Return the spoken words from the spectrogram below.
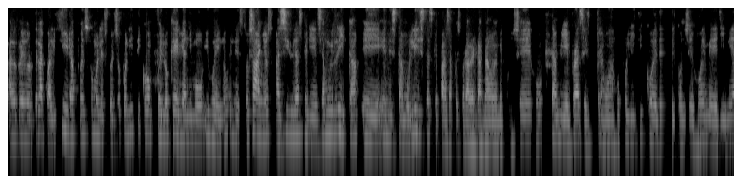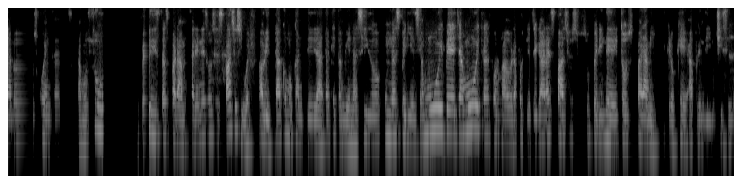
alrededor de la cual gira, pues como el esfuerzo político fue lo que me animó. Y bueno, en estos años ha sido una experiencia muy rica eh, en Estamos Listas, que pasa pues por haber ganado en el Consejo, también por hacer trabajo político desde el Consejo de Medellín y darnos cuenta, estamos súper periodistas para estar en esos espacios y bueno, ahorita como candidata que también ha sido una experiencia muy bella, muy transformadora porque llegar a espacios súper inéditos para mí. Creo que aprendí muchísimo.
